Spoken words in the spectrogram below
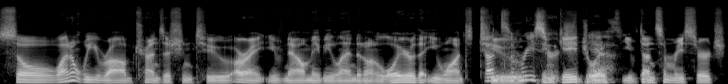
So why don't we, Rob, transition to all right? You've now maybe landed on a lawyer that you want to engage yeah. with. You've done some research.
